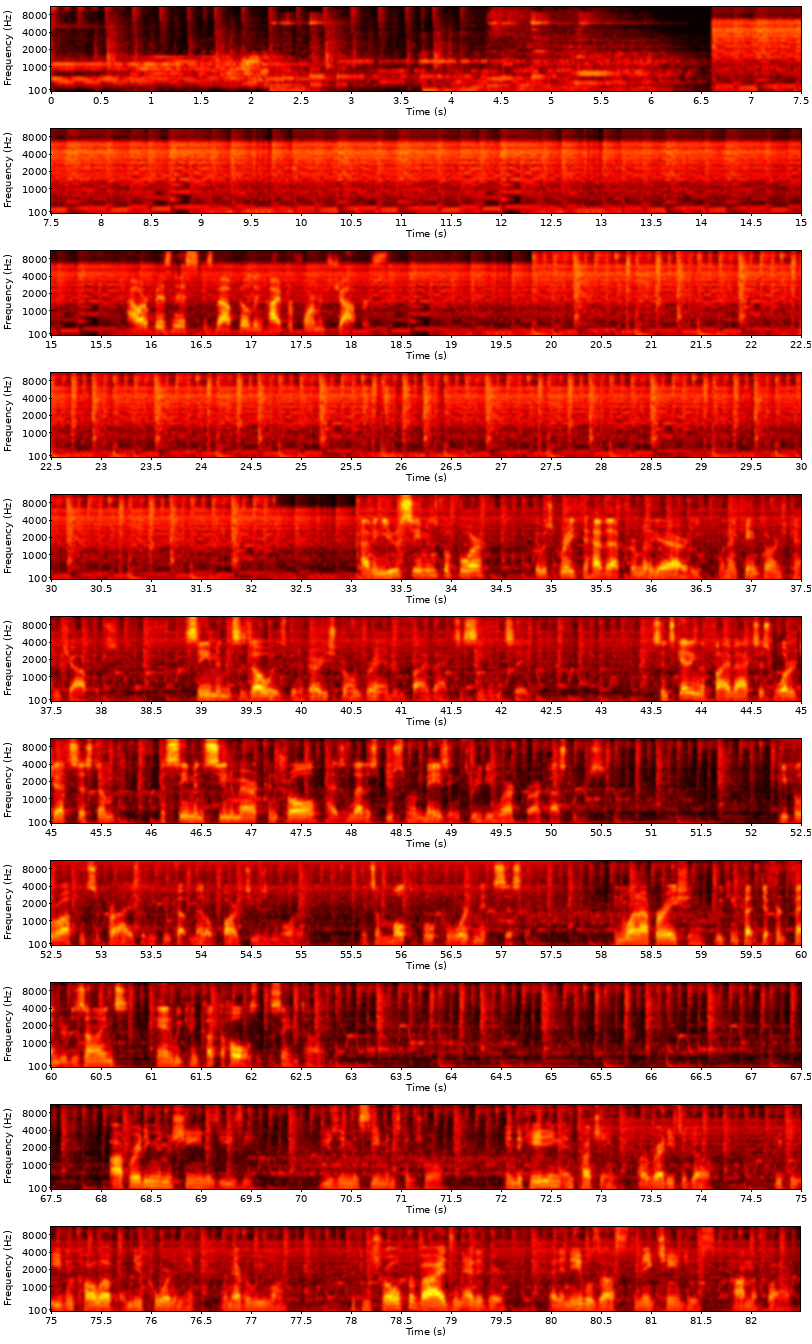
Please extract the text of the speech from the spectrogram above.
Our business is about building high-performance choppers. Having used Siemens before, it was great to have that familiarity when I came to Orange County Choppers. Siemens has always been a very strong brand in 5-axis CNC. Since getting the 5-axis water jet system, the Siemens SINUMERIK control has let us do some amazing 3D work for our customers. People are often surprised that we can cut metal parts using water. It's a multiple coordinate system. In one operation, we can cut different fender designs and we can cut the holes at the same time. Operating the machine is easy, using the Siemens control. Indicating and touching are ready to go. We can even call up a new coordinate whenever we want. The control provides an editor that enables us to make changes on the fly.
